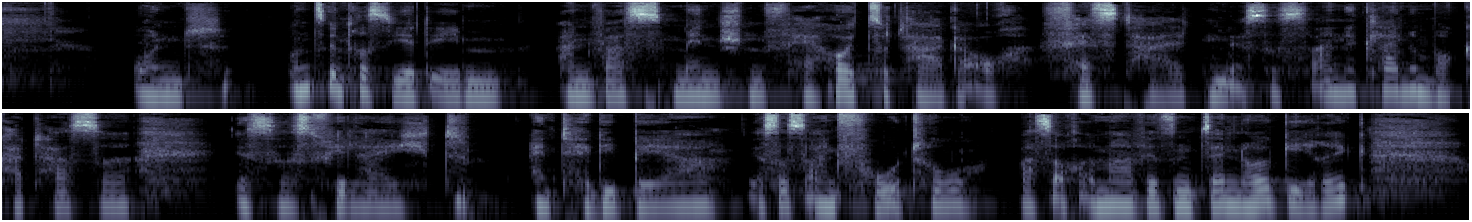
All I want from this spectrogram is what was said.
Und uns interessiert eben, an was Menschen heutzutage auch festhalten. Ist es eine kleine Mokka-Tasse? Ist es vielleicht ein Teddybär? Ist es ein Foto? Was auch immer. Wir sind sehr neugierig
